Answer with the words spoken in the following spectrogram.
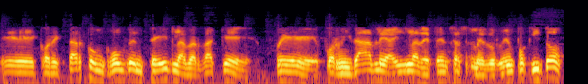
eh, conectar con Golden Tate, la verdad que fue formidable, ahí la defensa se me durmió un poquito,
